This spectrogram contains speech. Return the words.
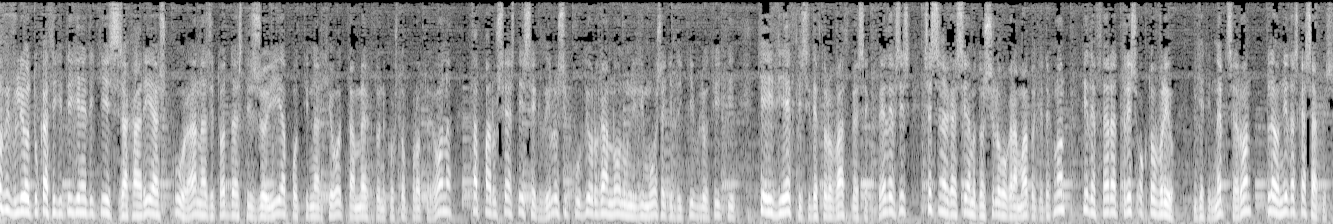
Το βιβλίο του καθηγητή γενετικής Ζαχαρίας Κούρα, αναζητώντας τη ζωή από την αρχαιότητα μέχρι τον 21ο αιώνα, θα παρουσιαστεί σε εκδήλωση που διοργανώνουν η Δημόσια Κεντρική Βιβλιοθήκη και η Διεύθυνση Δευτεροβάθμιας Εκπαίδευσης σε συνεργασία με τον Σύλλογο Γραμμάτων και Τεχνών τη Δευτέρα 3 Οκτωβρίου. Για την ΕΡΤ Σερών, Λεωνίδας Κασάπης.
